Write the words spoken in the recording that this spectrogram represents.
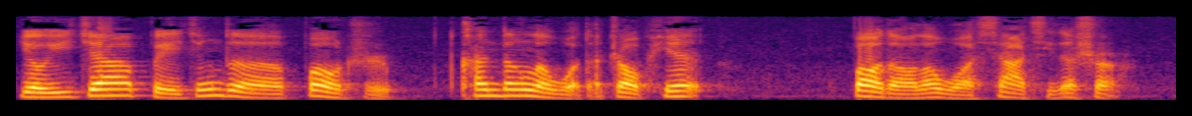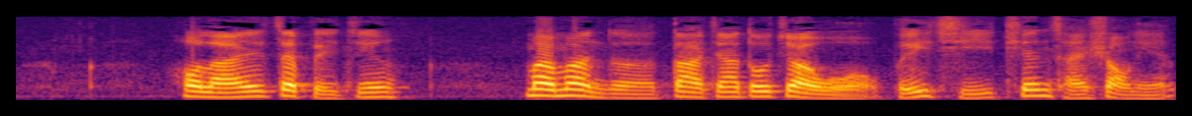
有一家北京的报纸刊登了我的照片，报道了我下棋的事儿。后来在北京，慢慢的大家都叫我围棋天才少年。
